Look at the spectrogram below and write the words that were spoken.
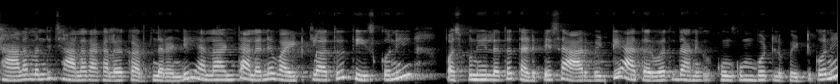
చాలామంది చాలా రకాలుగా కడుతున్నారండి. ఎలా అంటే అలానే వైట్ క్లాత్ తీసుకొని పసుపు నీళ్ళతో తడిపేసి ఆరబెట్టి ఆ తర్వాత దానికి కుంకుమ బొట్లు పెట్టుకొని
